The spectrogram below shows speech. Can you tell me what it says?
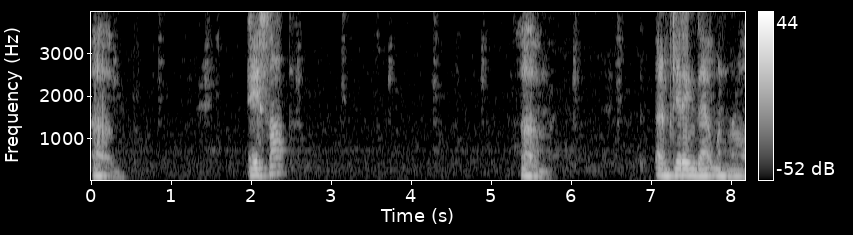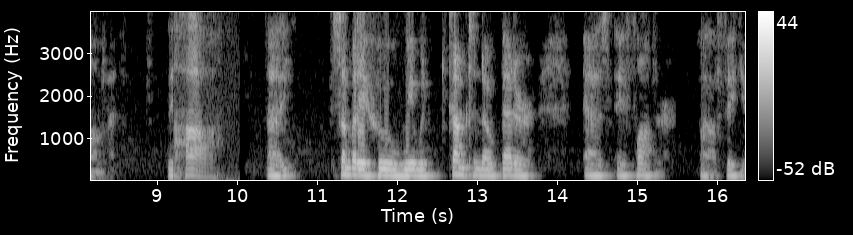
um, Aesop. Um, I'm getting that one wrong. Aha. Uh, somebody who we would come to know better as a father uh, figure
